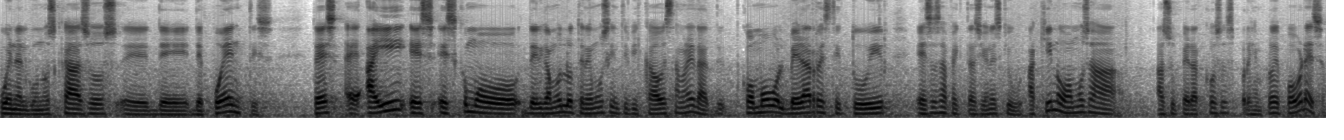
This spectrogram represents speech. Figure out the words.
o en algunos casos eh, de, puentes. Entonces, ahí es, es, como, digamos, lo tenemos identificado de esta manera, cómo volver a restituir esas afectaciones que hubo. Aquí no vamos a, a superar cosas, por ejemplo, de pobreza.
